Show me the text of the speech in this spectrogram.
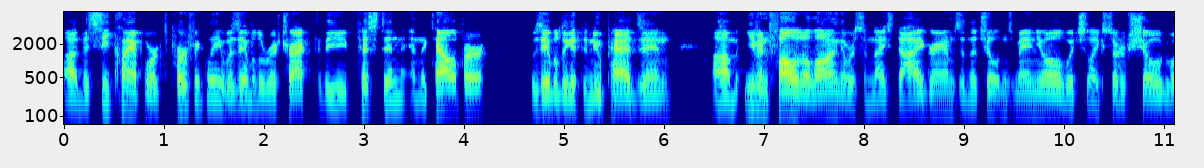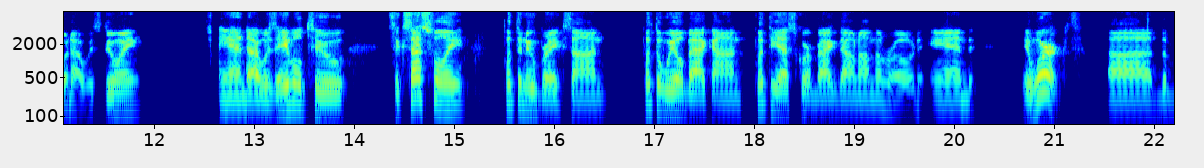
Uh, the C clamp worked perfectly. It was able to retract the piston and the caliper. Was able to get the new pads in. Um, even followed along. There were some nice diagrams in the Chilton's manual, which like sort of showed what I was doing. And I was able to successfully put the new brakes on, put the wheel back on, put the Escort back down on the road, and it worked. uh, the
